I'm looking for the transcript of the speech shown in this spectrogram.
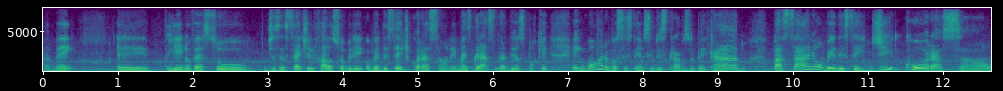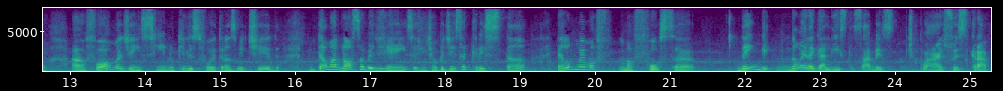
Amém? É, e aí no verso 17 ele fala sobre obedecer de coração, né? Mas graças a Deus, porque embora vocês tenham sido escravos do pecado, passaram a obedecer de coração a forma de ensino que lhes foi transmitida. Então a nossa obediência, gente, a obediência cristã, ela não é uma, uma força nem não é legalista, sabe? Tipo, ah, eu sou escravo.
